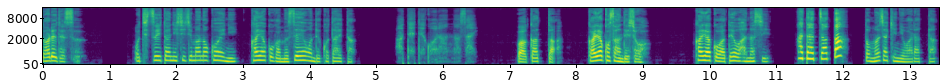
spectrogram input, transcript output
誰です？落ち着いた西島の声にかや子が無声音で答えた。当ててごらん。わかった。かや子さんでしょう。かや子は手を離し当たっちゃった？と無邪気に笑った。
